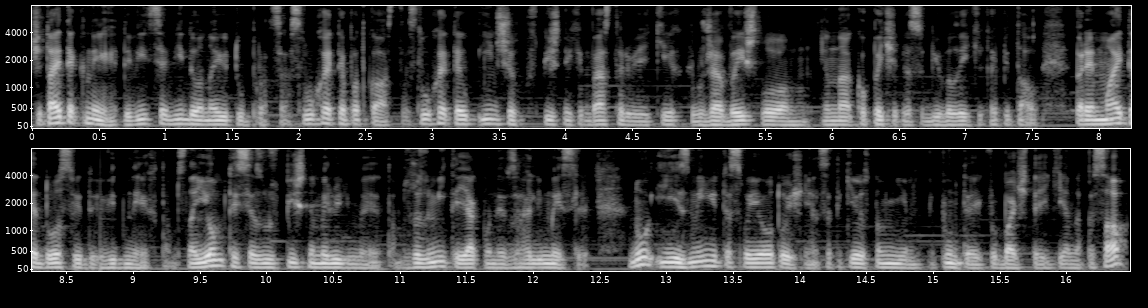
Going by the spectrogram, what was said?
Читайте книги, дивіться відео на YouTube про це, слухайте подкасти, слухайте інших успішних інвесторів, яких вже вийшло накопичити собі великий капітал. Переймайте досвід від них, там знайомтеся з успішними людьми, там зрозумійте, як вони взагалі мислять. Ну і змінюйте своє оточення. Це такі основні пункти, як ви бачите, які я написав.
